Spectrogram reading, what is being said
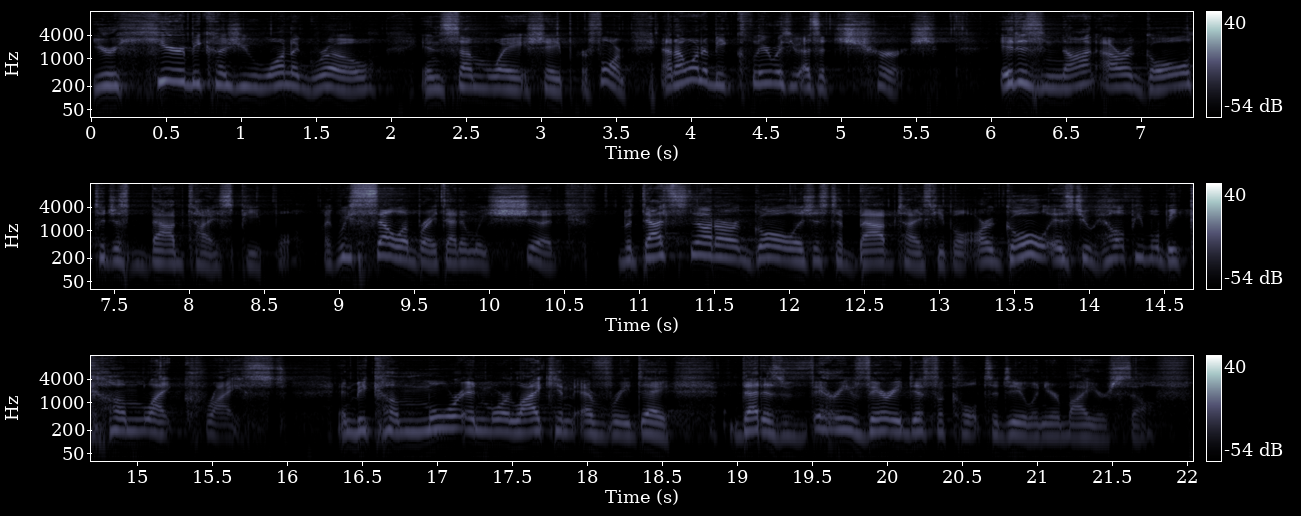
You're here because you want to grow in some way, shape, or form. And I want to be clear with you as a church. It is not our goal to just baptize people. Like we celebrate that and we should. But that's not our goal, is just to baptize people. Our goal is to help people become like Christ and become more and more like Him every day. That is very, very difficult to do when you're by yourself.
